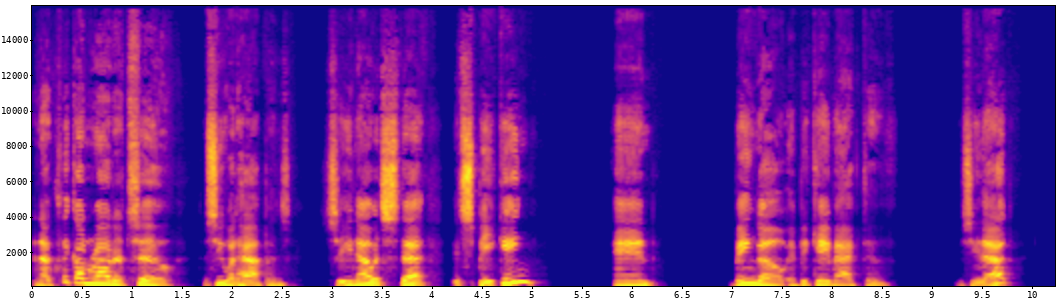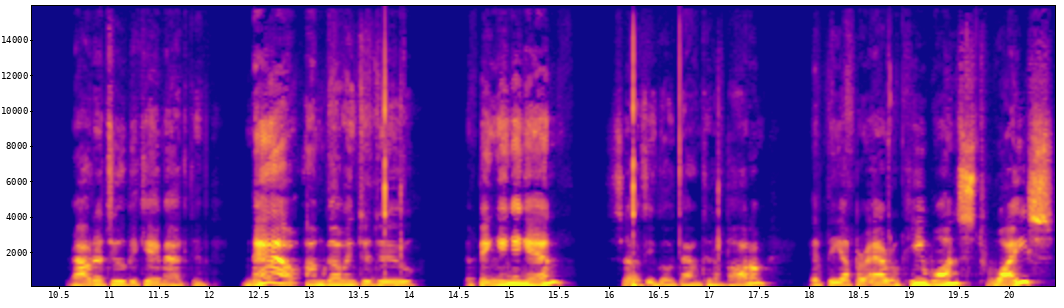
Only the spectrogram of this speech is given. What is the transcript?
And now click on router 2 to see what happens. See, now it's that it's speaking and bingo, it became active. You see that? Router 2 became active. Now I'm going to do the pinging again. So if you go down to the bottom, hit the upper arrow key once, twice.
